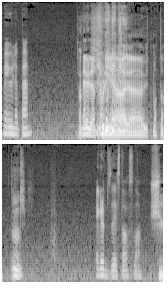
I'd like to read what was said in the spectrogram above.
Med ulempe. Takk med ulempe. fordi jeg er uh, utmatta. Mm. Jeg glemte det i stad, så da Sju.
